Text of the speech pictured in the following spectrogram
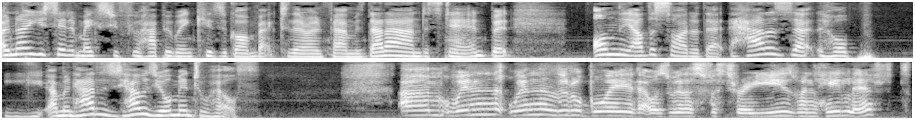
I know you said it makes you feel happy when kids are going back to their own families. That I understand, but on the other side of that, how does that help? You, I mean, how does how is your mental health? Um, when when the little boy that was with us for three years, when he left,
